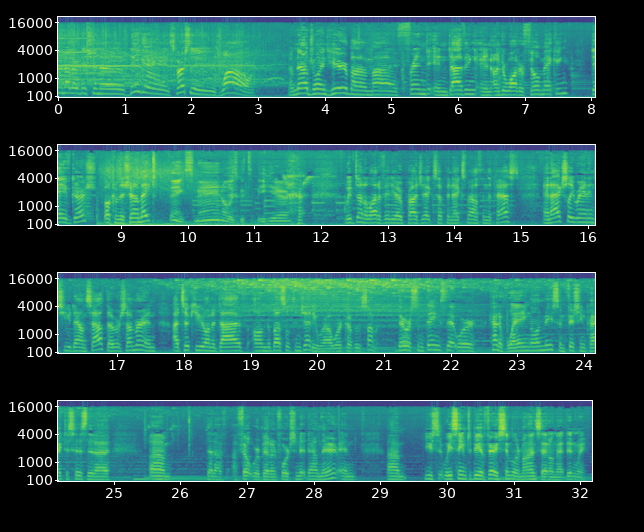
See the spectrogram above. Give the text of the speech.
to another edition of Dingus versus Wild. I'm now joined here by my friend in diving and underwater filmmaking, Dave Girsh. Welcome to the show, mate. Thanks, man. Always good to be here. We've done a lot of video projects up in Exmouth in the past, and I actually ran into you down south over summer, and I took you on a dive on the Busselton Jetty where I work over the summer. There were some things that were kind of weighing on me, some fishing practices that I um, that I, I, felt were a bit unfortunate down there, and um, you, we seemed to be a very similar mindset on that, didn't we?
